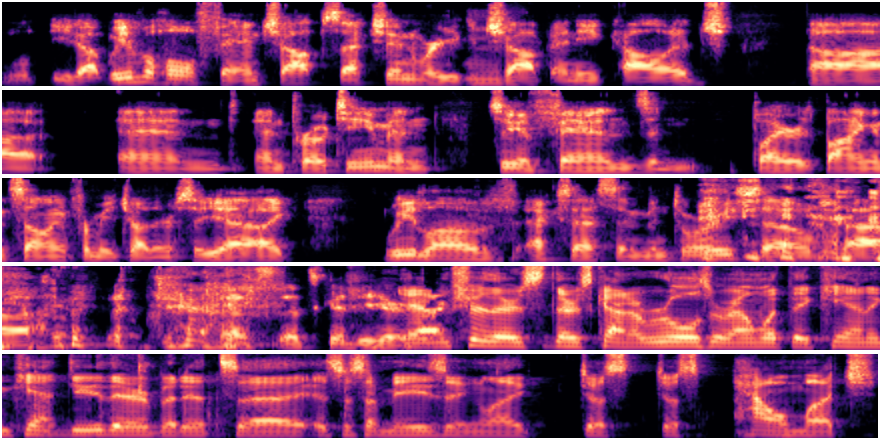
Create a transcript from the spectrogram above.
will eat up. We have a whole fan shop section where you can mm. shop any college uh, and and pro team, and so you have fans and players buying and selling from each other. So yeah, like we love excess inventory, so uh, that's that's good to hear. Yeah, I'm sure there's there's kind of rules around what they can and can't do there, but it's uh, it's just amazing, like just just how much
